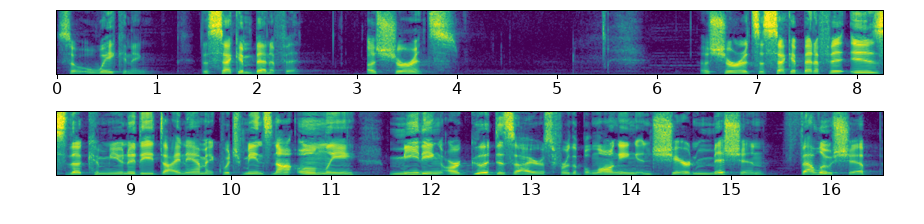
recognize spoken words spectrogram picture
So, awakening. The second benefit, assurance. Assurance. The second benefit is the community dynamic, which means not only meeting our good desires for the belonging and shared mission, fellowship,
